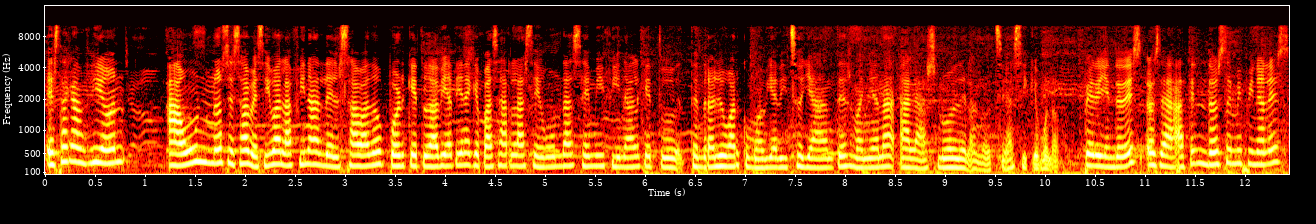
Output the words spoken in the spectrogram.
Esta canción aún no se sabe si va a la final del sábado porque todavía tiene que pasar la segunda semifinal que tu- tendrá lugar, como había dicho ya antes, mañana a las 9 de la noche. Así que bueno, Pero y entonces, o sea, hacen dos semifinales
